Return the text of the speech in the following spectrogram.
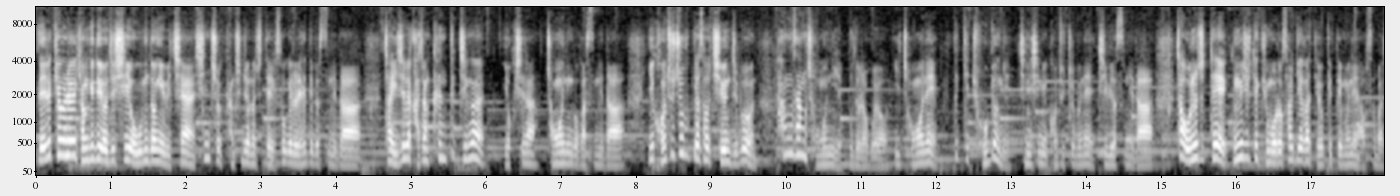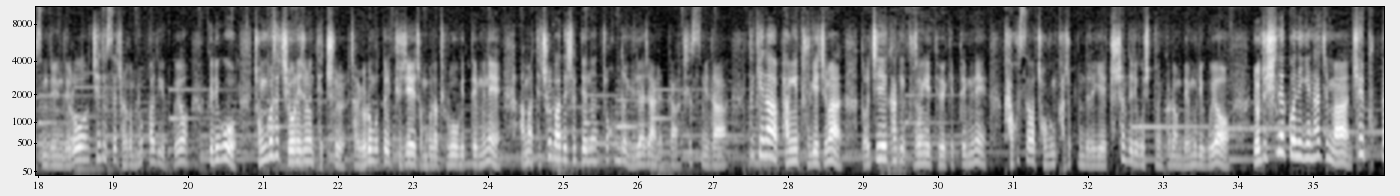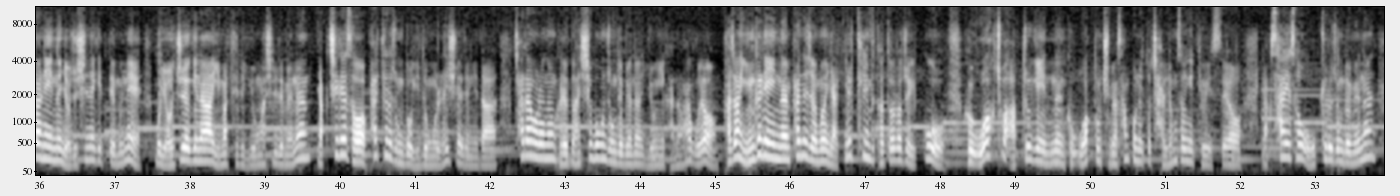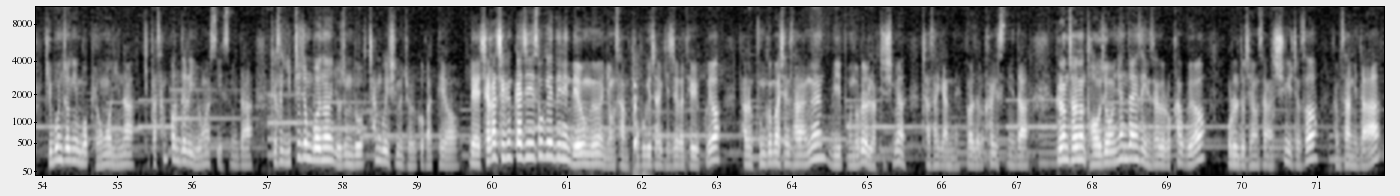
네, 이렇게 오늘 경기도 여주시 오금동에 위치한 신축 단층전원주택 소개를 해드렸습니다. 자, 이 집의 가장 큰 특징은 역시나 정원인 것 같습니다. 이 건축주분께서 지은 집은 항상 정원이 예쁘더라고요. 이 정원에 특히 조경에 진심인 건축주분의 집이었습니다. 자, 오늘 주택 국민주택 규모로 설계가 되었기 때문에 앞서 말씀드린 대로 취득세 절감 효과도 있고요. 그리고 정부에서 지원해주는 대출, 자, 이런 것들 규제에 전부 다 들어오기 때문에 아마 대출 받으실 때는 조금 더 유리하지 않을까 싶습니다. 특히나 방이 두 개지만 널찍하게 구성이 되어 있기 때문에 가구사가 적은 가족분들에게 추천드리고 싶은 그런 매물이고요. 여주 시내권이긴 하지만 최북단에 있는 여주 시내이기 때문에 뭐 여주역이나 이마트를 이용하시려면은 약 7에서 8km 정도 이동을 해주셔야 됩니다. 차량으로는 그래도 한 15분 정도면은 이용이 가능하고요. 가장 인근에 있는 편의점은 약 1km 떨어져 있고 그 오학초 앞쪽에 있는 그 오학동 주변 상권이 또 잘 형성이 되어 있어요. 약 4에서 5km 정도면은 기본적인 뭐 병원이나 기타 상권들을 이용할 수 있습니다. 그래서 입지 정보는 이 정도 참고해 주시면 좋을 것 같아요. 네, 제가 지금까지 소개해드린 내용은 영상 더보기 잘 기재가 되어 있고요. 다른 궁금하신 사항은 위 번호로 연락 주시면 자세하게 안내 도와드리도록 하겠습니다. 그럼 저는 더 좋은 현장에서 인사하도록 하고요. 오늘도 제 영상을 시청해 주셔서 감사합니다.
